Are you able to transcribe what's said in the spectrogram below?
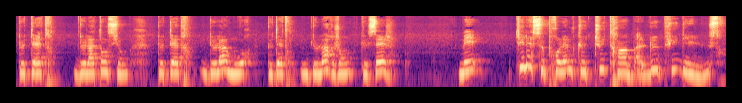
peut-être de l'attention, peut-être de l'amour, peut-être de l'argent, que sais-je. Mais quel est ce problème que tu trimbales depuis des lustres?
